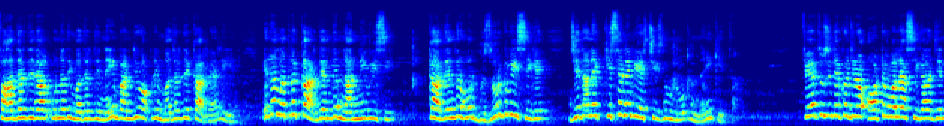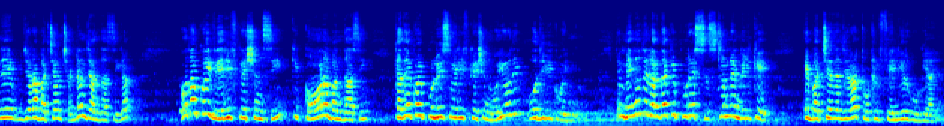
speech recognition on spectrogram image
ਫਾਦਰ ਦੇ ਨਾਲ ਉਹਨਾਂ ਦੀ ਮਦਰ ਦੀ ਨਹੀਂ ਬਣਦੀ, ਉਹ ਆਪਣੀ ਮਦਰ ਦੇ ਘਰ ਰਹਿ ਰਹੀ ਹੈ। ਇਹਦਾ ਮਤਲਬ ਘਰ ਦੇ ਅੰਦਰ ਨਾਨੀ ਵੀ ਸੀ, ਘਰ ਦੇ ਅੰਦਰ ਹੋਰ ਬਜ਼ੁਰਗ ਵੀ ਸੀਗੇ, ਜਿਨ੍ਹਾਂ ਨੇ ਕਿਸੇ ਨੇ ਵੀ ਇਸ ਚੀਜ਼ ਨੂੰ ਨੋਟ ਨਹੀਂ ਕੀਤਾ। ਫਿਰ ਤੁਸੀਂ ਦੇਖੋ ਜਿਹੜਾ ਆਟੋ ਵਾਲਾ ਸੀਗਾ, ਜਿਹਨੇ ਜਿਹੜਾ ਬੱਚਿਆਂ ਨੂੰ ਛੱਡਣ ਜਾਂਦਾ ਸੀਗਾ, ਉਹਦਾ ਕੋਈ ਵੈਰੀਫਿਕੇਸ਼ਨ ਸੀ ਕਿ ਕੌਣ ਬੰਦਾ ਸੀ? ਕਦੇ ਕੋਈ ਪੁਲਿਸ ਵੈਰੀਫਿਕੇਸ਼ਨ ਹੋਈ ਉਹਦੀ? ਉਹਦੀ ਵੀ ਕੋਈ ਨਹੀਂ ਹੋਈ। ਤੇ ਮੈਨੂੰ ਤਾਂ ਲੱਗਦਾ ਕਿ ਪੂਰੇ ਸਿਸਟਮ ਨੇ ਮਿਲ ਕੇ ਇਹ ਬੱਚੇ ਦਾ ਜਿਹੜਾ ਟੋਟਲ ਫੇਲਿਅਰ ਹੋ ਗਿਆ ਹੈ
